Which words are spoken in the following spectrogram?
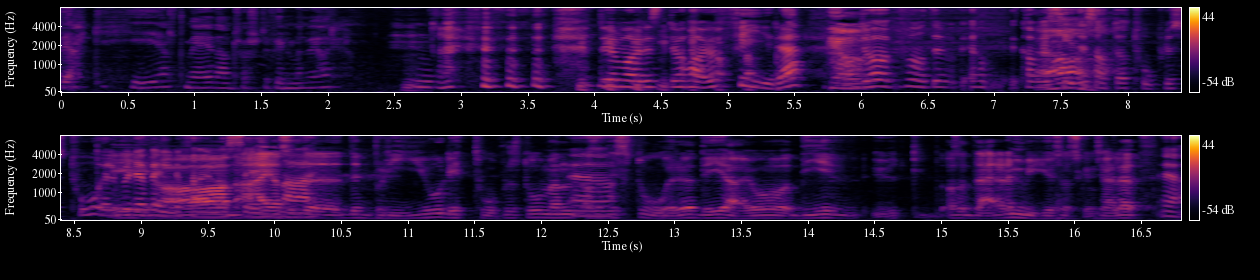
det er ikke helt med i den første filmen vi har. Du, Marius, du har jo fire. Du har på en måte, kan vi si det sånn at du har to pluss to? Eller blir det veldig feil å si? Nei, altså det, det blir jo litt to pluss to, men Ja. altså, de store, de er jo de ut, altså, Der er det mye søskenkjærlighet Ja.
